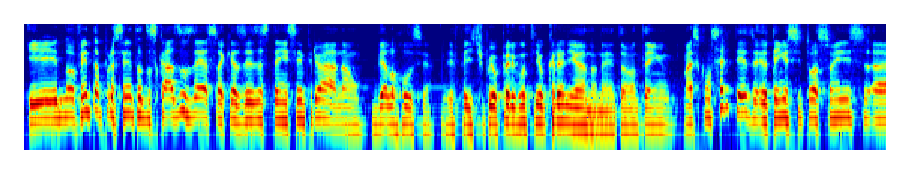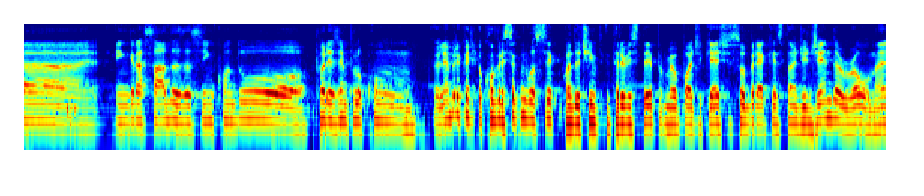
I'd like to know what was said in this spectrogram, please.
E 90% dos casos é, só que às vezes tem sempre, ah, não, Bielorrússia. E, tipo, eu pergunto em ucraniano, né? Então eu tenho. Mas com certeza, eu tenho situações uh, engraçadas, assim, quando, por exemplo, com. Eu lembro que eu conversei com você quando eu te entrevistei pro meu podcast sobre a questão de gender role, né?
